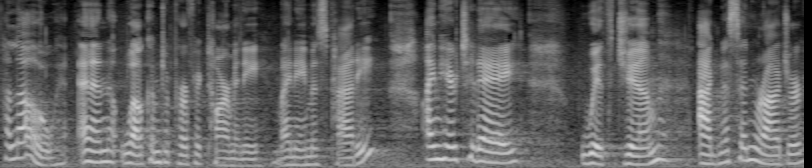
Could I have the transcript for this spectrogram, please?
Hello, and welcome to Perfect Harmony. My name is Patty. I'm here today with Jim, Agnes, and Roger,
